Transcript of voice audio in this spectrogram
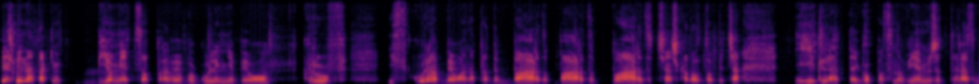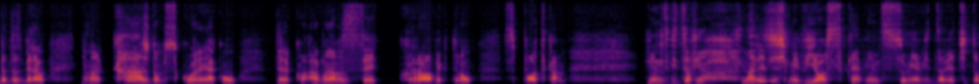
mieliśmy na takim biomie, co prawie w ogóle nie było krów. I skóra była naprawdę bardzo, bardzo, bardzo ciężka do zdobycia. I dlatego postanowiłem, że teraz będę zbierał niemal każdą skórę, jaką tylko, albo nawet z krowy, którą spotkam. Więc widzowie, znaleźliśmy wioskę, więc w sumie widzowie, czy to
